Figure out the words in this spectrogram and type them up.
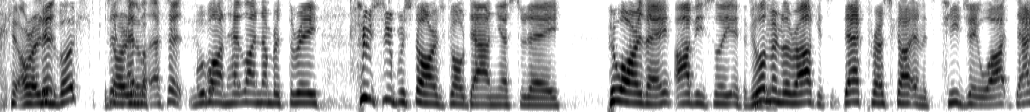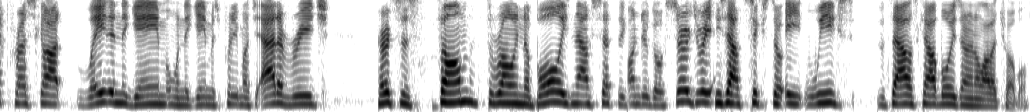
already That's in the books? That's it. in Headli- the- that's it. Move on. Headline number three. Two superstars go down yesterday. Who are they? Obviously, if you live under the rock, it's Dak Prescott and it's TJ Watt. Dak Prescott, late in the game, when the game is pretty much out of reach, hurts his thumb throwing the ball. He's now set to undergo surgery. He's out six to eight weeks. The Dallas Cowboys are in a lot of trouble.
